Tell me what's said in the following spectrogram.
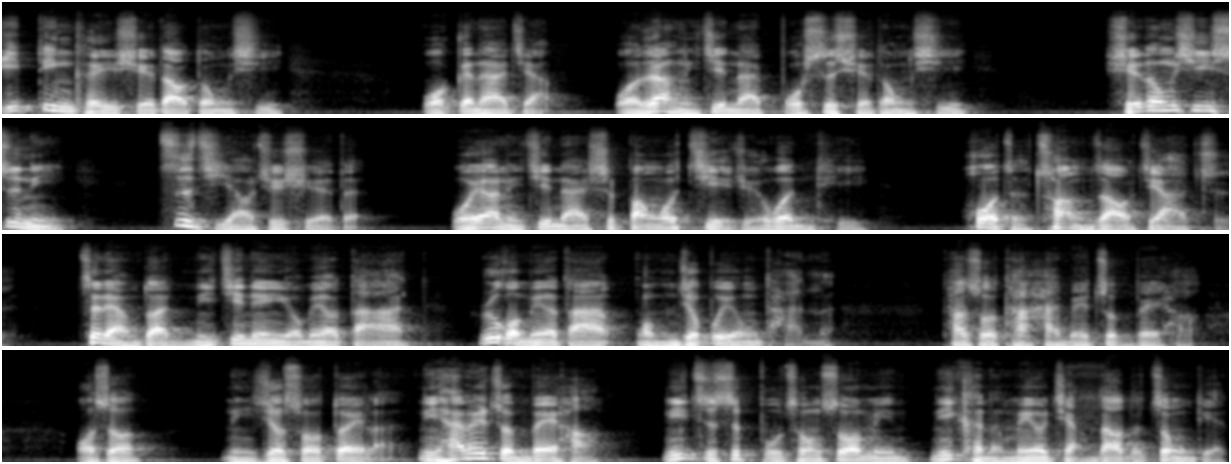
一定可以学到东西。我跟他讲，我让你进来不是学东西，学东西是你自己要去学的。我要你进来是帮我解决问题或者创造价值。这两段你今天有没有答案？如果没有答案，我们就不用谈了。他说他还没准备好。我说你就说对了，你还没准备好，你只是补充说明，你可能没有讲到的重点，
